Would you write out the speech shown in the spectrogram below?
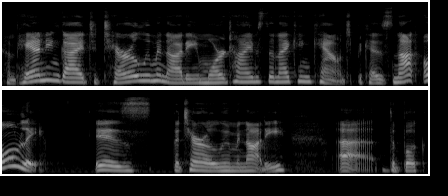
Companion Guide to Tarot Illuminati more times than I can count because not only is the Tarot Illuminati uh, the book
